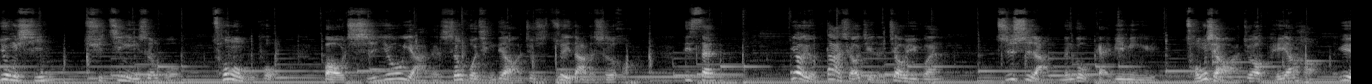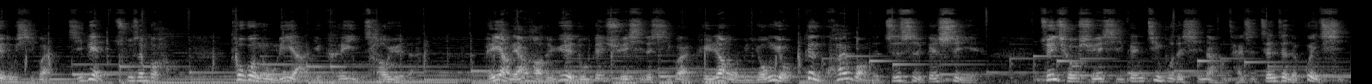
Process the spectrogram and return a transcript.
用心去经营生活，从容不迫，保持优雅的生活情调啊，就是最大的奢华。第三，要有大小姐的教育观，知识啊能够改变命运，从小啊就要培养好阅读习惯，即便出身不好，透过努力啊也可以超越的。培养良好的阅读跟学习的习惯，可以让我们拥有更宽广的知识跟视野。追求学习跟进步的心呢，才是真正的贵气。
